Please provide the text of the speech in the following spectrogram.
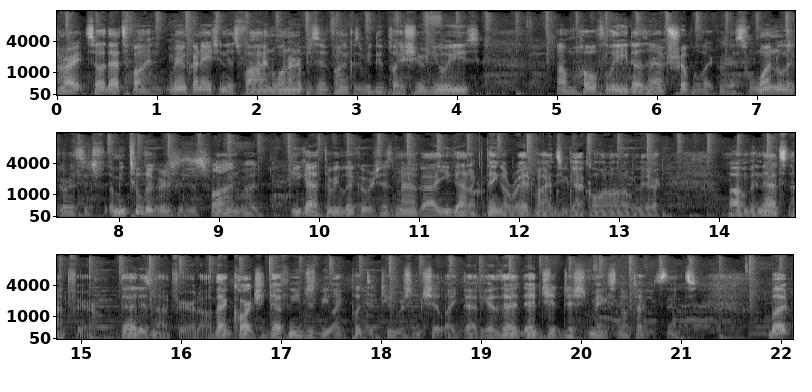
all right, so that's fine. Reincarnation is fine, 100% fine because we do play Shiranui's. Um, hopefully he doesn't have triple Licorice. One Licorice is, I mean, two Licorices is fine, but you got three Licorices, man, guy. You got a thing of red vines you got going on over there. Um, and that's not fair. That is not fair at all. That card should definitely just be like put to two or some shit like that because that, that shit just makes no type of sense. But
